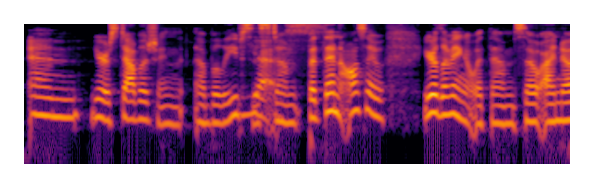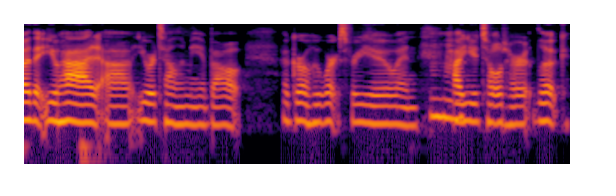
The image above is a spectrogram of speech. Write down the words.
And you're establishing a belief system, Yes. but then also you're living it with them. So I know that you had, uh, you were telling me about a girl who works for you and Mm-hmm. how you told her, look,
